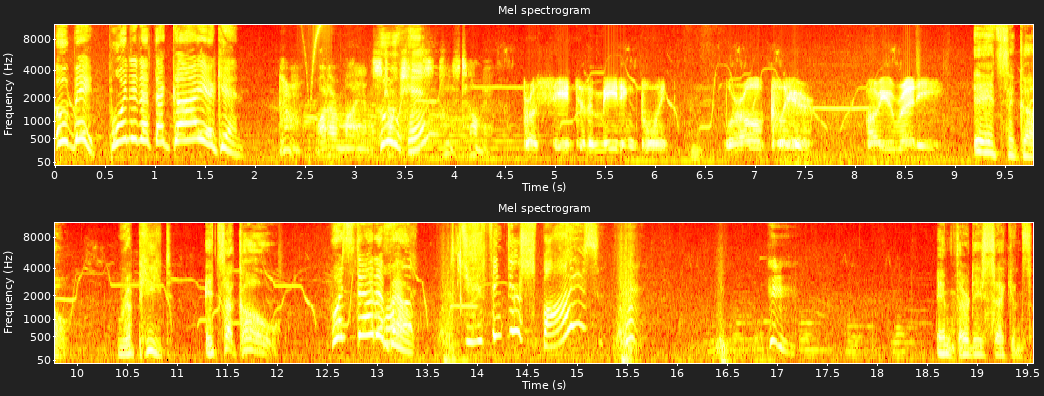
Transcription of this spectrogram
Oh, babe, point it at that guy again. What are my instructions? him? Please tell me. Proceed to the meeting point. We're all clear. Are you ready? It's a go. Repeat. It's a go. What's that about? Do you think they're spies? Hmm. In 30 seconds,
